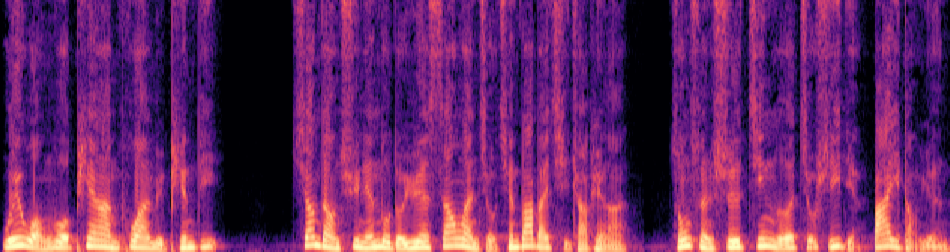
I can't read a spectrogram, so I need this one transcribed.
为网络骗案破案率偏低。香港去年录得约三万九千八百起诈骗案，总损失金额九十一点八亿港元，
